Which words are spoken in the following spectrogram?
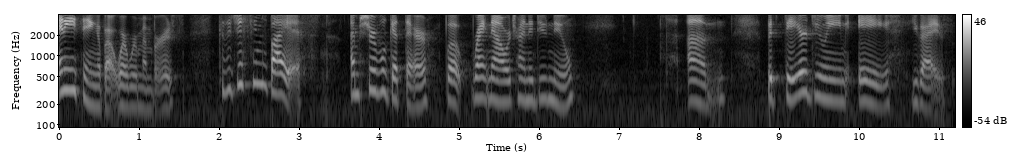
anything about where we're members because it just seems biased. I'm sure we'll get there, but right now we're trying to do new. Um, but they are doing a, you guys,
